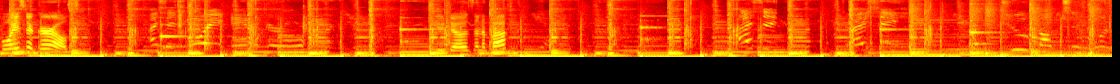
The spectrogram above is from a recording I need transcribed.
Boys or girls? Does and a buck? I say, I say two bucks and one.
